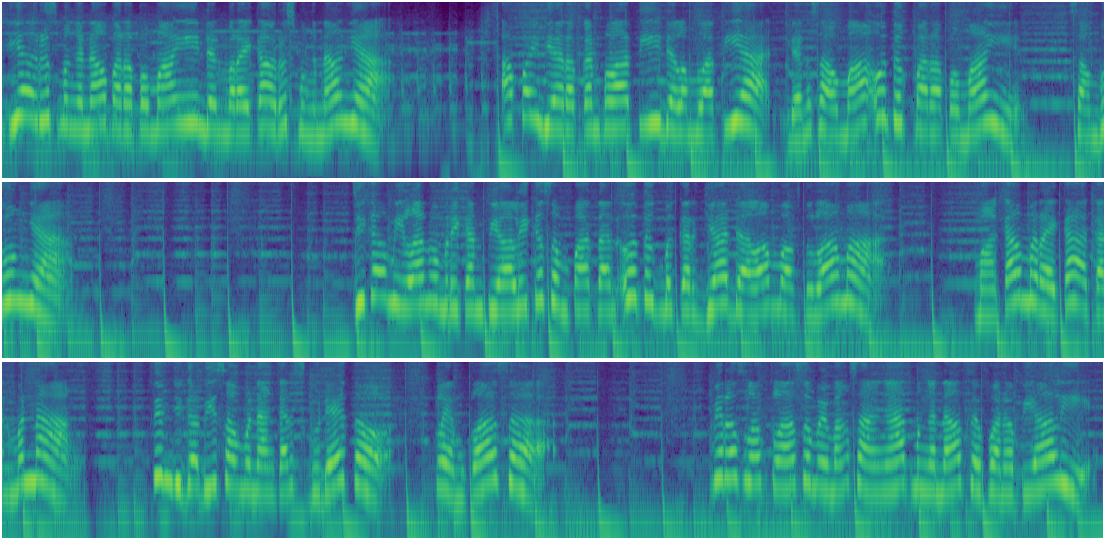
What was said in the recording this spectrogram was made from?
Ia harus mengenal para pemain dan mereka harus mengenalnya. Apa yang diharapkan pelatih dalam latihan dan sama untuk para pemain, sambungnya. Jika Milan memberikan Pioli kesempatan untuk bekerja dalam waktu lama, maka mereka akan menang. Tim juga bisa menangkan Scudetto, klaim Klose. Miroslav Klose memang sangat mengenal Stefano Pioli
